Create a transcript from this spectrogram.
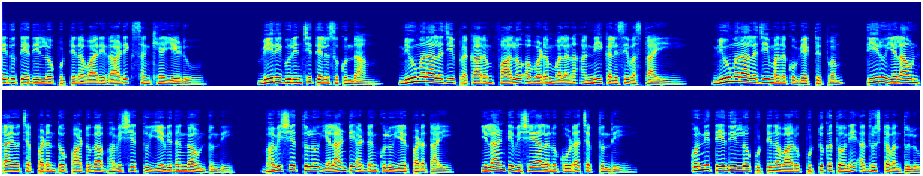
ఐదు తేదీల్లో పుట్టిన వారి రాడిక్ సంఖ్య ఏడు. వీరి గురించి తెలుసుకుందాం. న్యూమరాలజీ ప్రకారం ఫాలో అవ్వడం వలన అన్నీ కలిసి వస్తాయి. న్యూమరాలజీ మనకు వ్యక్తిత్వం తీరు ఎలా ఉంటాయో చెప్పడంతో పాటుగా భవిష్యత్తు ఏ విధంగా ఉంటుంది భవిష్యత్తులో ఎలాంటి అడ్డంకులు ఏర్పడతాయి ఇలాంటి విషయాలను కూడా చెప్తుంది. కొన్ని తేదీల్లో పుట్టినవారు పుట్టుకతోనే అదృష్టవంతులు.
